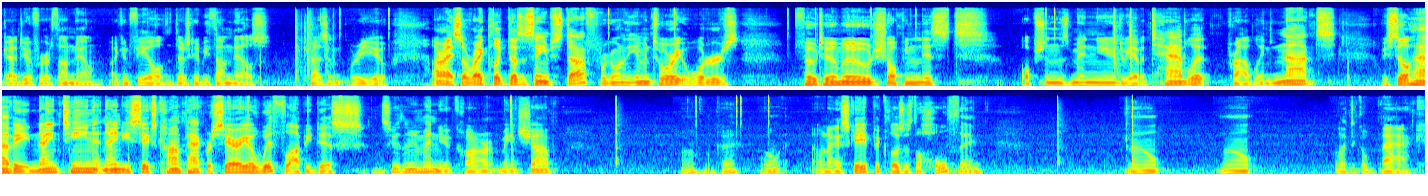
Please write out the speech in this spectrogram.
Gotta do it for a thumbnail. I can feel that there's gonna be thumbnails present. Where are you? All right, so right click does the same stuff. We're going to the inventory, orders, photo mode, shopping list, options menu. Do we have a tablet? Probably not. We still have a 1996 compact Presario with floppy disks. Let's see what the new menu. Car, main shop. Oh, okay. Well, when I escape, it closes the whole thing. No. No. I'd like to go back.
